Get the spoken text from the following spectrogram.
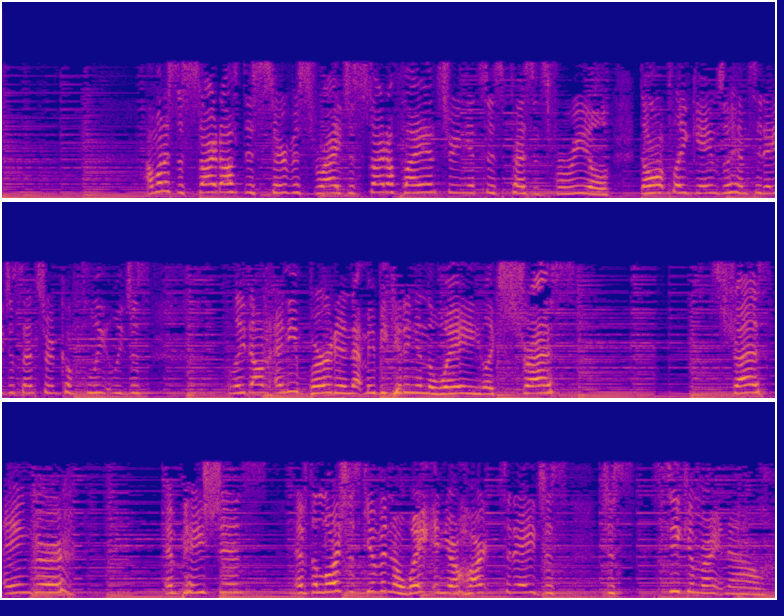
I want us to start off this service right. Just start off by entering into His presence for real. Don't play games with Him today. Just enter in completely. Just lay down any burden that may be getting in the way, like stress, stress, anger, impatience. If the Lord's just given a weight in your heart today, just just seek Him right now.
